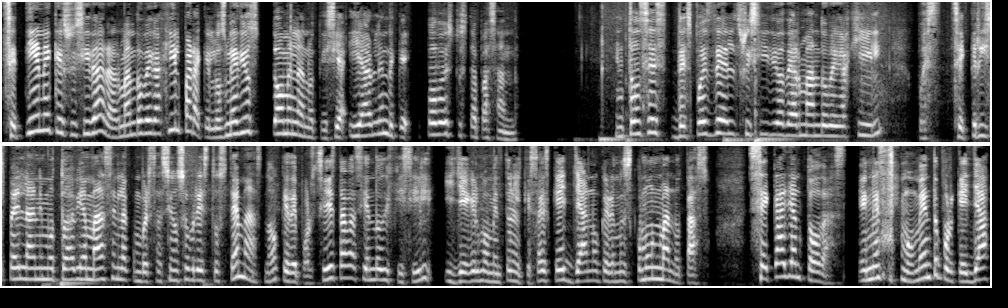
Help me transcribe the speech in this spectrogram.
se tiene que suicidar Armando Vega Gil para que los medios tomen la noticia y hablen de que todo esto está pasando. Entonces, después del suicidio de Armando Vega Gil, pues se crispa el ánimo todavía más en la conversación sobre estos temas, ¿no? Que de por sí estaba siendo difícil y llega el momento en el que, ¿sabes qué? Ya no queremos, es como un manotazo se callan todas en este momento porque ya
